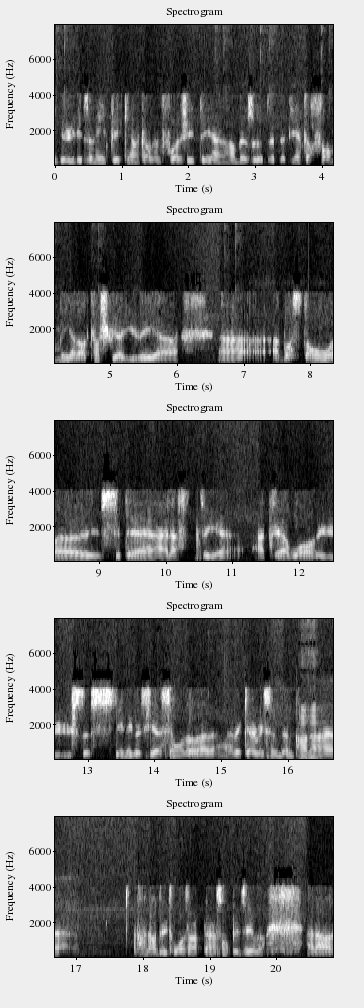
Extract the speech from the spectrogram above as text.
il y a eu les Olympiques et encore une fois, j'ai été en mesure de, bien performer. Alors quand je suis arrivé à, à, Boston, euh, c'était à la euh, après avoir eu ces négociations-là avec Harry Sindon pendant mm-hmm. pendant deux, trois ans de temps, si on peut dire. Là. Alors,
